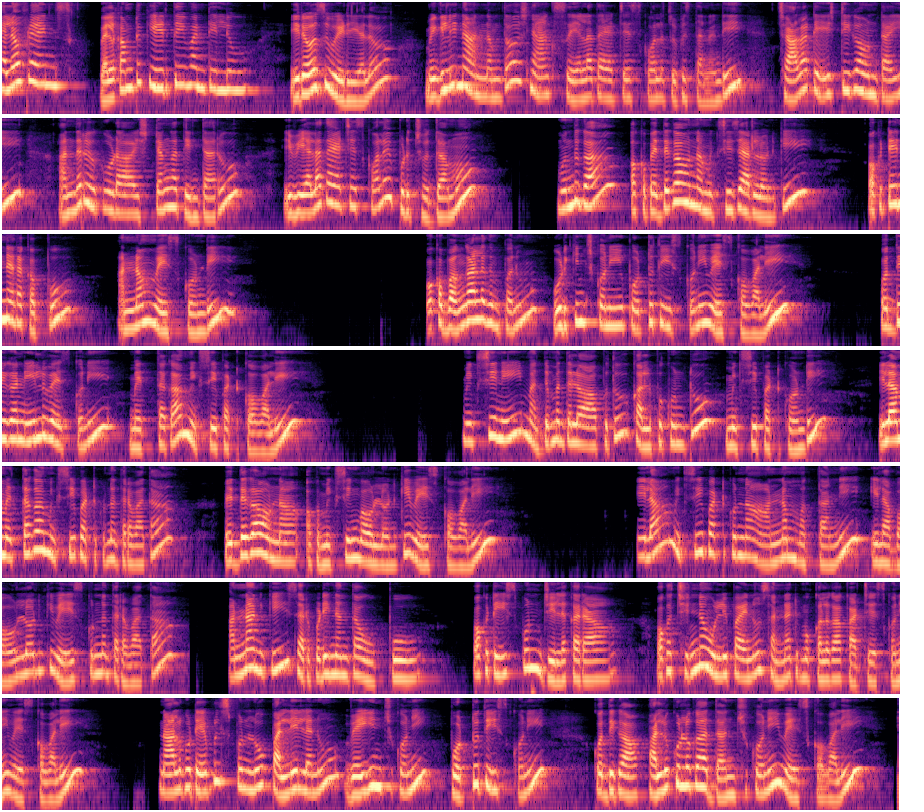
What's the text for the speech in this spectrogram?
Hello friends welcome to Keerthi వంటిల్లు. ఈరోజు వీడియోలో మిగిలిన అన్నంతో స్నాక్స్ ఎలా తయారు చేసుకోవాలో చూపిస్తానండి. చాలా టేస్టీగా ఉంటాయి అందరూ కూడా ఇష్టంగా తింటారు. ఇవి ఎలా తయారు చేసుకోవాలో ఇప్పుడు చూద్దాము. ముందుగా ఒక పెద్దగా ఉన్న మిక్సీ జార్లోనికి ఒకటిన్నర కప్పు అన్నం వేసుకోండి. ఒక బంగాళదుంపను ఉడికించుకొని పొట్టు తీసుకొని వేసుకోవాలి. కొద్దిగా నీళ్ళు వేసుకొని మెత్తగా మిక్సీ పట్టుకోవాలి. మిక్సీని మధ్య మధ్యలో ఆపుతూ కలుపుకుంటూ మిక్సీ పట్టుకోండి. ఇలా మెత్తగా మిక్సీ పట్టుకున్న తర్వాత పెద్దగా ఉన్న ఒక మిక్సింగ్ బౌల్లోనికి వేసుకోవాలి. ఇలా మిక్సీ పట్టుకున్న అన్నం మొత్తాన్ని ఇలా బౌల్లోనికి వేసుకున్న తర్వాత అన్నానికి సరిపడినంత ఉప్పు ఒక టీ స్పూన్ జీలకర్ర ఒక చిన్న ఉల్లిపాయను సన్నటి ముక్కలుగా కట్ చేసుకొని వేసుకోవాలి. నాలుగు టేబుల్ స్పూన్లు పల్లీలను వేయించుకొని పొట్టు తీసుకొని కొద్దిగా పలుకులుగా దంచుకొని వేసుకోవాలి.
